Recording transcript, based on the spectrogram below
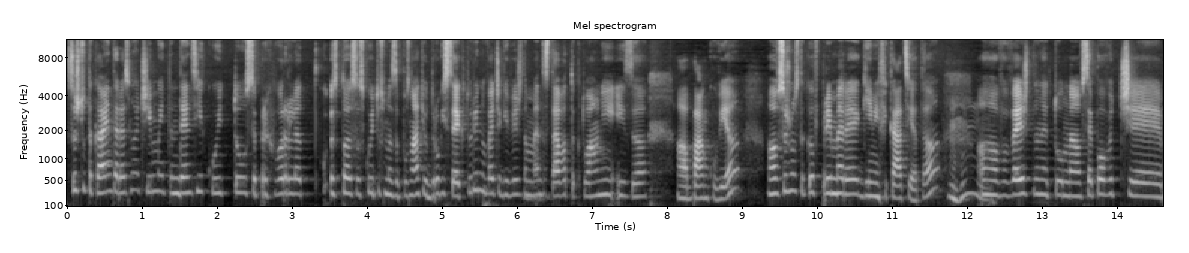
Също така интересно е, че има и тенденции, които се прехвърлят, т.е. с които сме запознати от други сектори, но вече ги виждаме да стават актуални и за а, банковия. А, всъщност такъв пример е геймификацията. Mm-hmm. А, въвеждането на все повече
